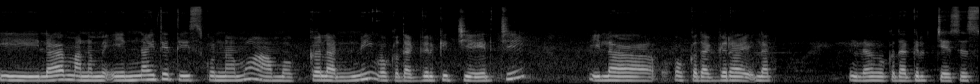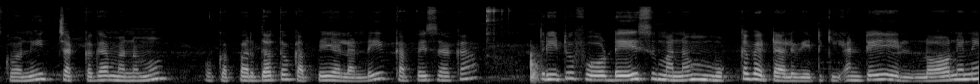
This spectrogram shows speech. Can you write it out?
ఇలా మనం ఎన్నైతే తీసుకున్నామో ఆ మొక్కలన్నీ ఒక దగ్గరికి చేర్చి ఇలా ఒక దగ్గర ఇలా ఇలా ఒక దగ్గరికి చేసేసుకొని చక్కగా మనము ఒక పరదాతో కప్పేయాలండి. కప్పేశాక త్రీ టు ఫోర్ డేస్ మనం ముక్క పెట్టాలి వీటికి. అంటే లోననే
